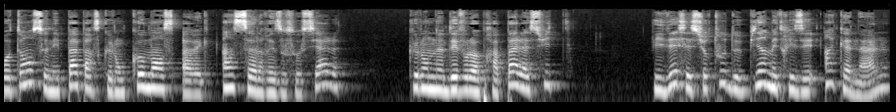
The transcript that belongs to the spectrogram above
autant, ce n'est pas parce que l'on commence avec un seul réseau social que l'on ne développera pas la suite. L'idée, c'est surtout de bien maîtriser un canal,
